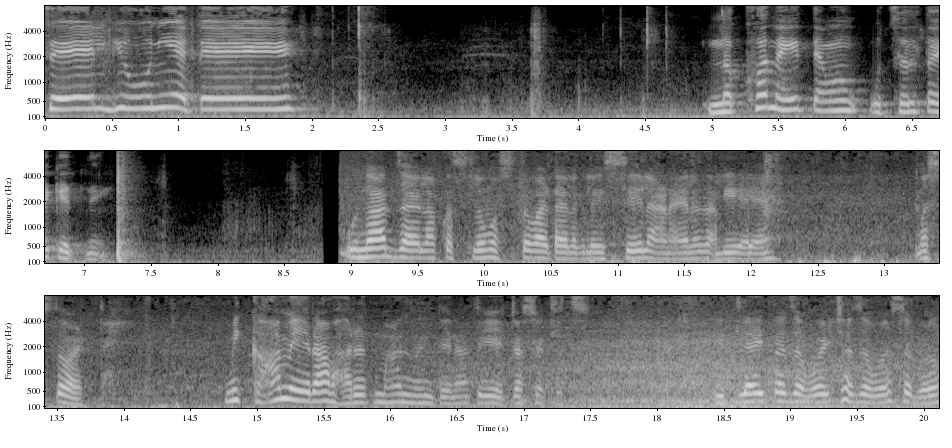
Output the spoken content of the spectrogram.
सेल घेऊन येते. नख नाही त्यामुळे उचलता येत नाही. उन्हात जायला कसलं मस्त वाटायला लागलंय. सेल आणायला झाली आहे. मस्त वाटतंय. मी का मेरा भारत महान म्हणते ना ते याच्यासाठीच. इथल्या इथं जवळच्या जवळ सगळं.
